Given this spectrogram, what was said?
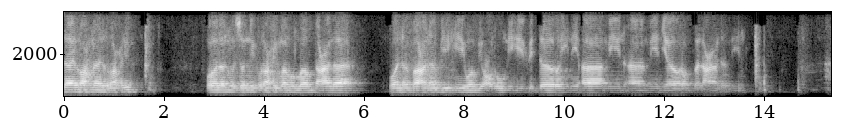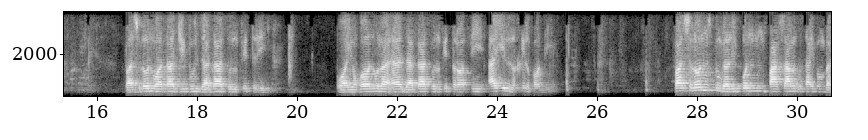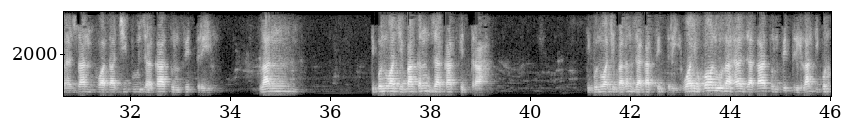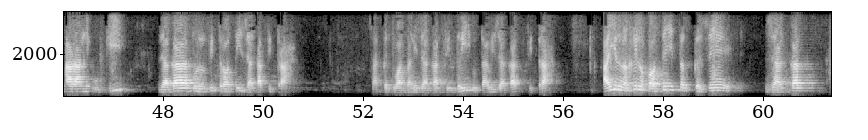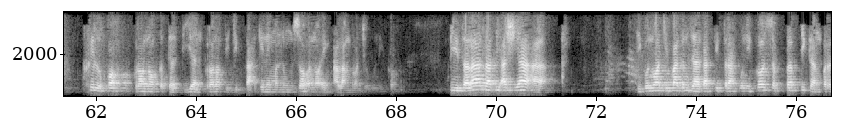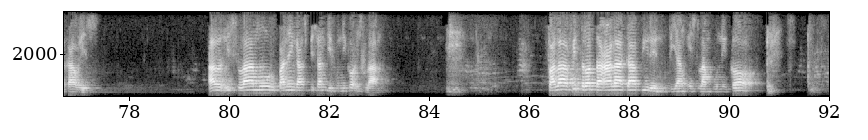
الله الرحمن الرحيم قال المصنف رحمه الله تعالى ونفعنا به وبعلومه في الدارين آمين آمين يا رب العالمين فصل وتجب زكاة الفطر ويقال لها زكاة الفطرة أي الخلقة Faslun setunggalipun pasal utai pembahasan watajibu zakatul fitri. Lan dipun wajibaken zakat fitrah. Dipun wajibaken zakat fitri. Wa yuqalu laha zakatul fitri. Lan dipun arani ugi zakatul fitrati zakat fitrah. Saged wastani zakat fitri utawi zakat fitrah Ail khilqati tegese zakat khilqah krono kedadian krono dicipta kene menungso ana ing alam raja punika. Bisalah sati asya'a dipun wajibaken zakat fitrah punika sebab tigang perkawis. Al Islamu rupane ingkang sepisan nggih punika Islam. Fala fitrata ala kafirin tiang Islam punika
